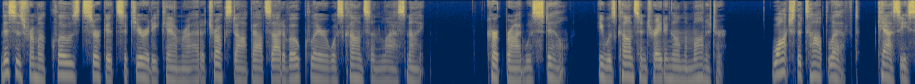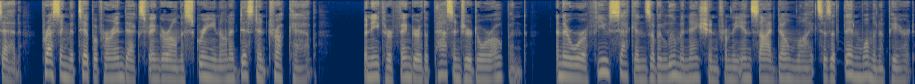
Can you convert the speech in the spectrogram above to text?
"This is from a closed-circuit security camera at a truck stop outside of Eau Claire, Wisconsin last night." Kirkbride was still. He was concentrating on the monitor. "Watch the top left," Cassie said pressing the tip of her index finger on the screen on a distant truck cab. Beneath her finger, the passenger door opened, and there were a few seconds of illumination from the inside dome lights as a thin woman appeared,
